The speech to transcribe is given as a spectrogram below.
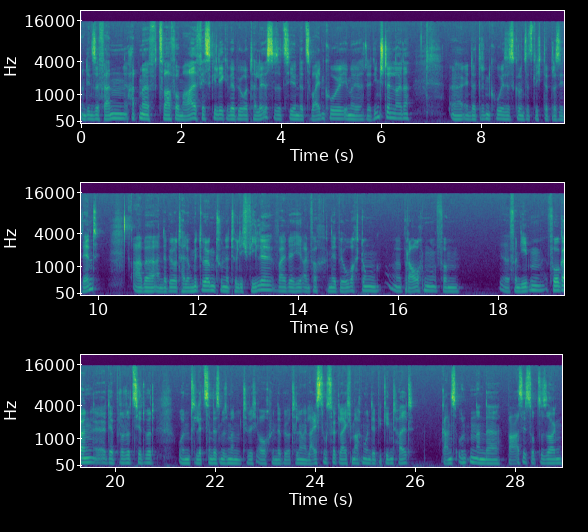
Und insofern hat man zwar formal festgelegt, wer Beurteiler ist, das ist jetzt hier in der zweiten Kuh immer der Dienststellenleiter, äh, in der dritten Kuh ist es grundsätzlich der Präsident. Aber an der Beurteilung mitwirken tun natürlich viele, weil wir hier einfach eine Beobachtung äh, brauchen vom, äh, von jedem Vorgang, der produziert wird. Und letztendlich muss man natürlich auch in der Beurteilung einen Leistungsvergleich machen und der beginnt halt ganz unten an der Basis sozusagen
